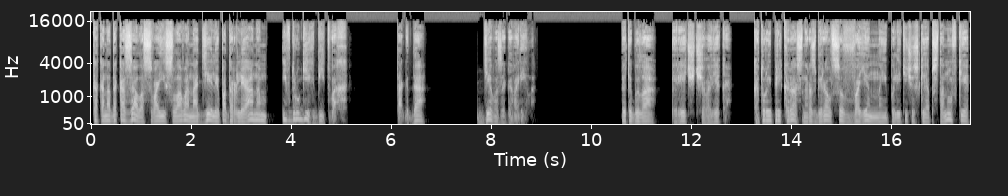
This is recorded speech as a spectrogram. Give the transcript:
как она доказала свои слова на деле под Орлеаном и в других битвах? Тогда дева заговорила. Это была речь человека, который прекрасно разбирался в военной и политической обстановке,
